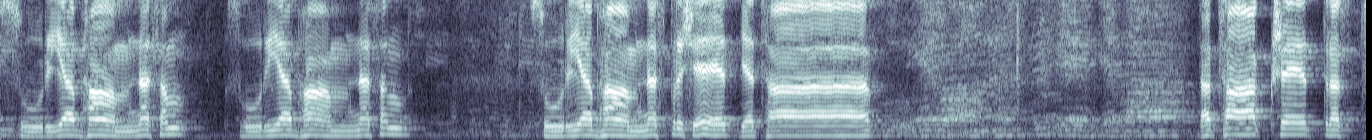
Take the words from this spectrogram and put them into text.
सूर्यभां सूर्यभां सूर्यभां न स्पृशेद्यथा। तथा क्षेत्रस्थदोषादी।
